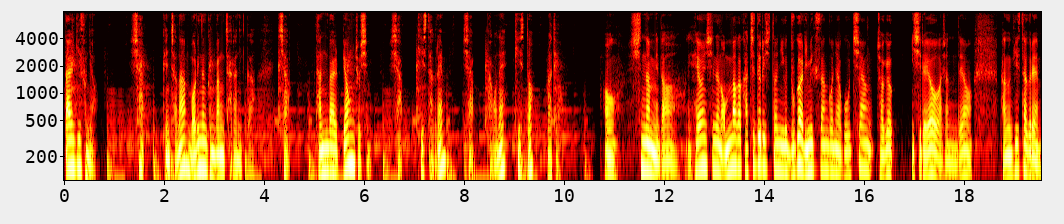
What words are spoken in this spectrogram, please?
딸기 소녀. 샵 괜찮아 머리는 금방 자라니까. 샵 단발병 조심. 샵 키스타그램. 샵 박원의 Kiss the Radio. 어 신납니다. 혜연 씨는 엄마가 같이 들으시더니 이거 누가 리믹스한 거냐고 취향 저격이시래요 하셨는데요. 방금 키스타그램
